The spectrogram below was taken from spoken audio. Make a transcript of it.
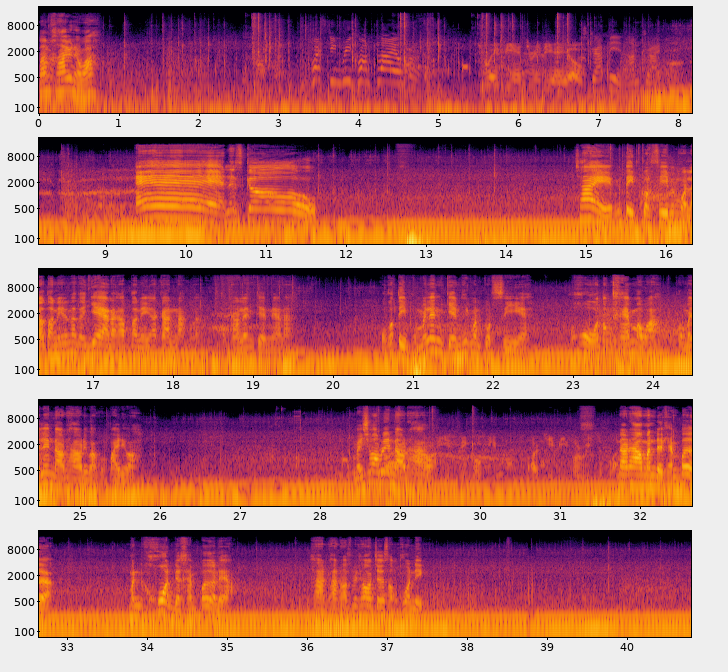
ร้านค้าอยู่ไหนวะ Requesting recon flyover. UAV entering the AO. Strap in. I'm driving. เอ๊ let's go ใช่ มันติดกด C ไปหมดแล้วตอนนี้น่าจะแย่นะครับ ตอนนี้อาการหนักแล้วจากการเล่นเกมเนี่ยนะ ปกติผมไม่เล่นเกมที่มันกด C ไงโอ้โห ต้องแคมป์เหรอวะ ผมไม่เล่นดาวเทาดีกว่า ผมไปดีกว่าผมไม่ชอบเล่นดาวเทาอะ UAV is bingo fuel. RTB for resupply. ดาวเทาวมันเดอะแคมเปอร์อะ มันโคตรเดอะแคมเปอร์เลยอะ ผ่านผ่านฮอสพิทอลเจอสองคนอีก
